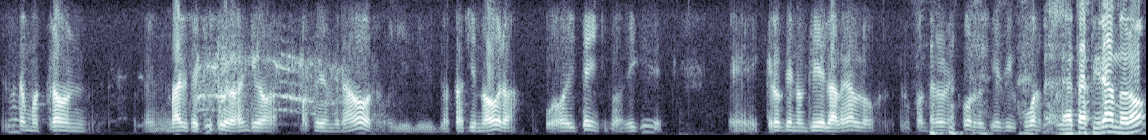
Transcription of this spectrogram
lo ha demostrado en, varios equipos que va a ser entrenador y, y lo está haciendo ahora, jugador y técnico, así que eh, creo que no quiere largar los, los pantalones cortos, quiere seguir jugando. La estás tirando, ¿no?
